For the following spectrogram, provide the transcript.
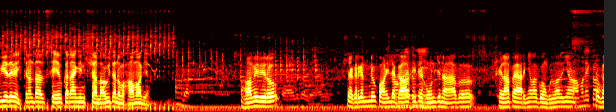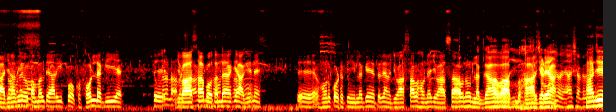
ਵੀ ਇਹਦੇ ਵਿੱਚ ਨਾਲ ਦਾ ਸੇਵ ਕਰਾਂਗੇ ਇਨਸ਼ਾਅੱਲਾ ਉਹ ਵੀ ਤੁਹਾਨੂੰ ਵਿਖਾਵਾਂਗੇ। ਹਾਂ ਵੀ ਵੀਰੋ ਸ਼ਕਰਗੰਦੀ ਨੂੰ ਪਾਣੀ ਲੱਗਾ ਸੀ ਤੇ ਹੁਣ ਜਨਾਬ ਛਿਲਾਂ ਪੈ ਰਹੀਆਂ ਵਾ ਗੋਂਗਲੂਆਂ ਦੀਆਂ ਤੇ ਗਾਜਰਾਂ ਦੀ ਮੁਕੰਮਲ ਤਿਆਰੀ ਭੁੱਖ ਫੁੱਲ ਲੱਗੀ ਹੈ ਤੇ ਜਵਾਦ ਸਾਹਿਬ ਬੋਤਲ ਲੈ ਕੇ ਆ ਗਏ ਨੇ। ਤੇ ਹੁਣ ਘੁੱਟ ਪੀਣ ਲੱਗੇ ਤੇ ਤੁਹਾਨੂੰ ਜਵਾਦ ਸਾਹਿਬ ਹੁੰਦੇ ਜਵਾਦ ਸਾਹਿਬ ਨੂੰ ਲੱਗਾ ਵਾ ਬੁਖਾਰ ਚੜਿਆ। ਹਾਂਜੀ।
